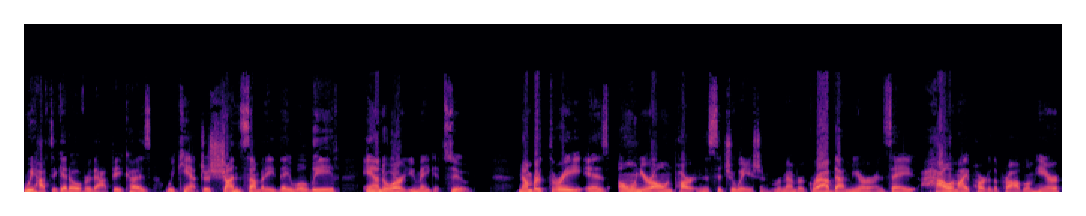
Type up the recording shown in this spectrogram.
we have to get over that because we can't just shun somebody. They will leave and or you may get sued. Number three is own your own part in the situation. Remember, grab that mirror and say, how am I part of the problem here?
